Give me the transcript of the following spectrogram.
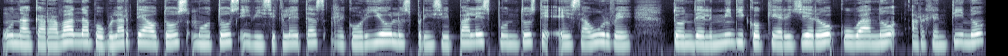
una caravana popular de autos, motos y bicicletas recorrió los principales puntos de esa urbe, donde el mítico guerrillero cubano argentino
